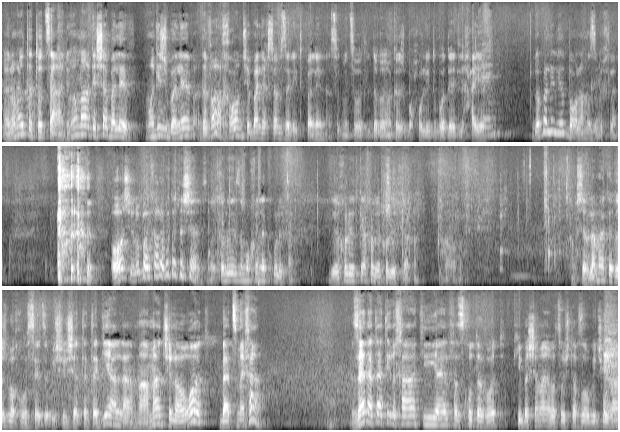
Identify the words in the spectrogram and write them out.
אני לא אומר את התוצאה, אני אומר מה הרגשה בלב. אני מרגיש בלב, הדבר האחרון שבא לי עכשיו זה להתפלל, לעשות מצוות, לדבר עם הקדוש ברוך הוא, להתבודד, לחייך. כן. לא בא לי להיות בעולם הזה בכלל. או שלא בא לך לעבוד את השם, זאת אומרת, תלוי איזה מוחין לקחו לך. זה יכול להיות ככה ויכול להיות ככה. תודה רבה. עכשיו, למה הקדוש ברוך הוא עושה את זה? בשביל שאתה תגיע למעמד של האורות בעצמך. זה נתתי לך כי היה לך זכות אבות, כי בשמיים רצו שתחזור בתשובה,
